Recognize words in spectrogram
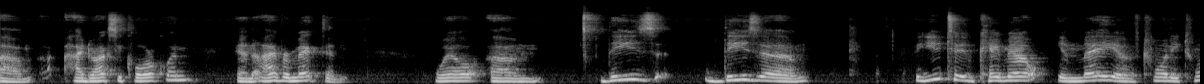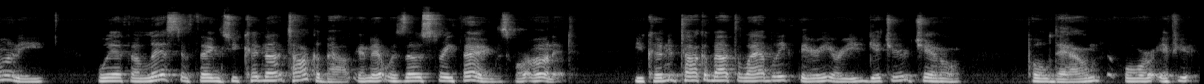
um, hydroxychloroquine and ivermectin. Well, um, these these um, YouTube came out in May of 2020 with a list of things you could not talk about, and it was those three things were on it. You couldn't talk about the lab leak theory, or you'd get your channel pulled down. Or if you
